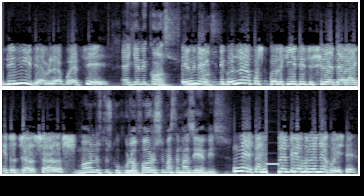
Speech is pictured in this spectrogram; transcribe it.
Indonesia βλέπω, έτσι. Ε, γενικώς. Ε, ναι, γενικώς. Να πώ αποδεικνύεται τη συνεταιράκη του Τζορ Σόρος. Με όλους τους κουκουλοφόρους είμαστε μαζί εμείς. Ναι, τα τρία που δεν έχω είστε.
